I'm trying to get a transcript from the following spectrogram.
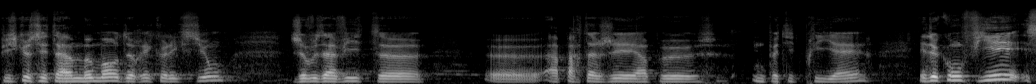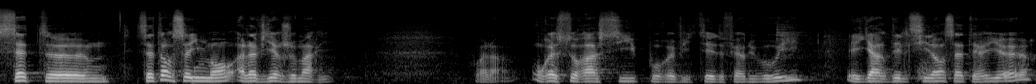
puisque c'est un moment de récollection, je vous invite euh, euh, à partager un peu une petite prière et de confier euh, cet enseignement à la Vierge Marie. Voilà. On restera assis pour éviter de faire du bruit et garder le silence intérieur.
